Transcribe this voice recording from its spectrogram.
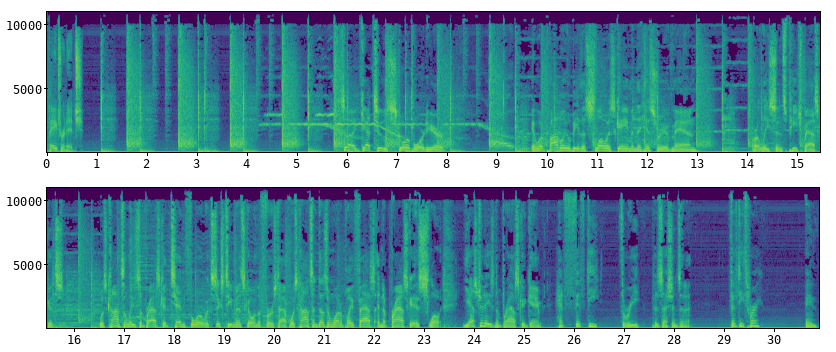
patronage. Let's uh, get to the scoreboard here. In what probably will be the slowest game in the history of man, or at least since Peach Baskets Wisconsin leads Nebraska 10 4 with 16 minutes go in the first half. Wisconsin doesn't want to play fast, and Nebraska is slow. Yesterday's Nebraska game had 53 possessions in it. 53. I mean,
